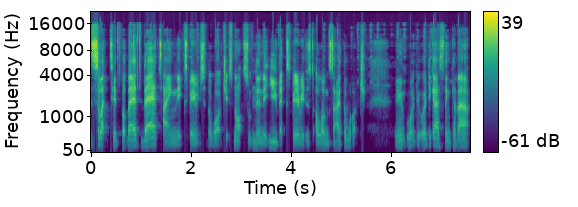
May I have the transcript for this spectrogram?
selected, but they're they're tying the experience to the watch. It's not something that you've experienced alongside the watch. What do, what do you guys think of that?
